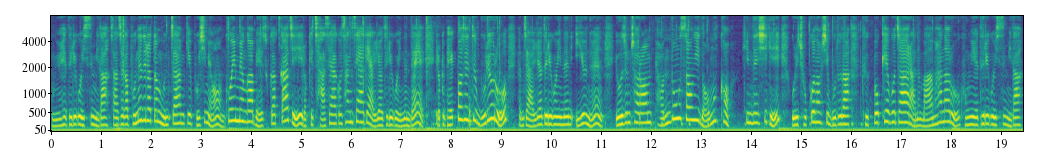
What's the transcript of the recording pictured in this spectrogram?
공유해드리고 있습니다. 자, 제가 보내드렸던 문자 함께 보시면 코인명과 매수가까지 이렇게 자세하고 상세하게 알려드리고 있는데 이렇게 100% 무료로 현재 알려드리고 있는 이유는 요즘처럼 변동성이 너무 커 힘든 시기 우리 조건 없이 모두 다 극복해보자 라는 마음 하나로 공유해드리고 있습니다.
